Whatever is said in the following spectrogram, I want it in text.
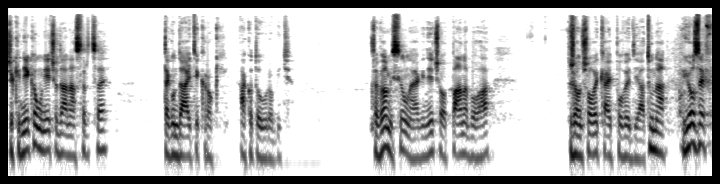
že keď niekomu niečo dá na srdce, tak on dá aj tie kroky, ako to urobiť. To je veľmi silné, ak je niečo od Pána Boha, že on človeka aj povedia. A tu na Jozef,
